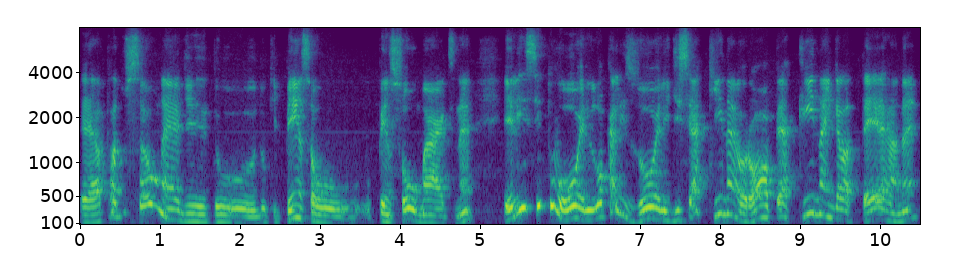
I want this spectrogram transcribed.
É a tradução, né, de, do, do que pensa o, pensou o Marx, né? Ele situou, ele localizou, ele disse é aqui na Europa, é aqui na Inglaterra, né?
